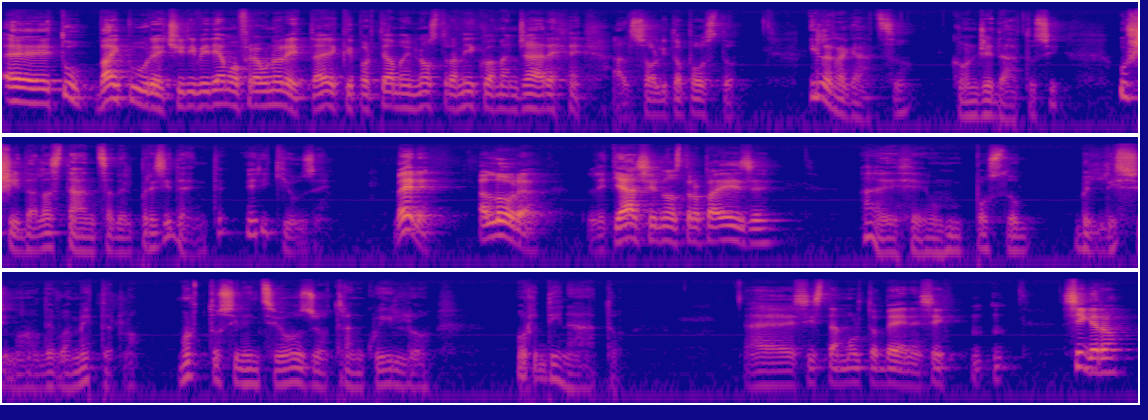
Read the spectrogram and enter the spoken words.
Eh, tu vai pure, ci rivediamo fra un'oretta, eh, che portiamo il nostro amico a mangiare al solito posto. Il ragazzo, congedatosi, uscì dalla stanza del presidente e richiuse. Bene, allora, le piace il nostro paese? Ah, è un posto bellissimo, devo ammetterlo. Molto silenzioso, tranquillo, ordinato. Eh, si sta molto bene, sì. Sigaro?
